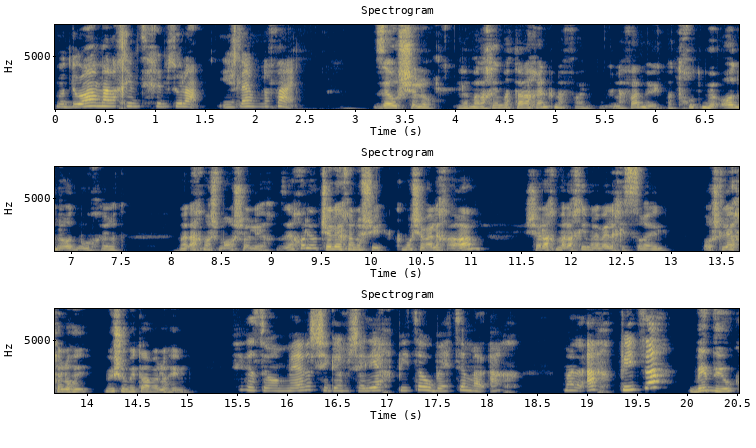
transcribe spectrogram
מדוע המלאכים צריכים סולם? יש להם כנפיים. זהו שלא. למלאכים בתנ"ך אין כנפיים. כנפיים הם התפתחות מאוד מאוד מאוחרת. מלאך משמעו שליח. זה יכול להיות שליח אנושי, כמו שמלך ארם שלח מלאכים למלך ישראל. או שליח אלוהי, מישהו מטעם אלוהים. רגע, זה אומר שגם שליח פיצה הוא בעצם מלאך? מלאך פיצה? בדיוק.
